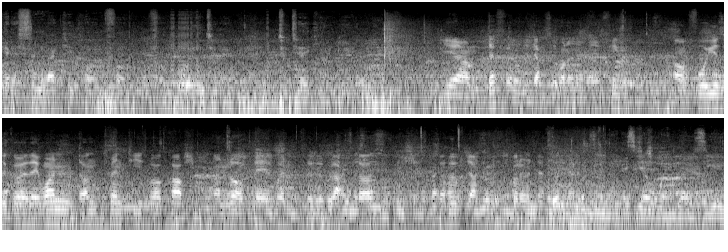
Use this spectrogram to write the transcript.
get a similar kick on from, from going to to Turkey? Yeah, um, definitely. That's the one the main things. Um, four years ago, they won the under 20s World Cup, and a lot of players went to the Black Stars. So hopefully, I can follow in their footsteps. Is he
